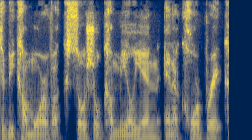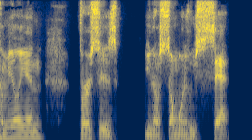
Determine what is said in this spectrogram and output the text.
to become more of a social chameleon and a corporate chameleon versus, you know, someone who's set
